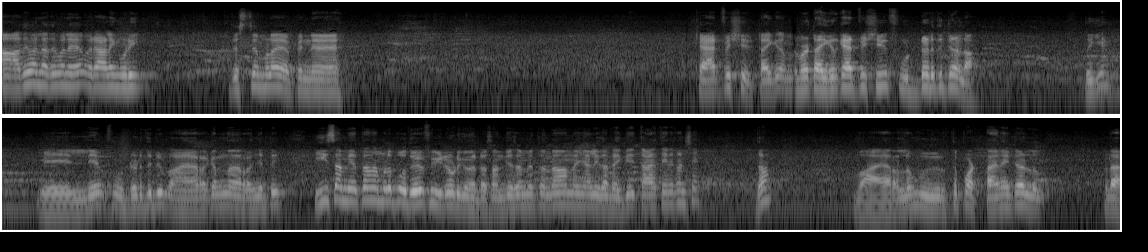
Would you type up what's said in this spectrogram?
ആ അതേപോലെ അതേപോലെ ഒരാളെയും കൂടി ജസ്റ്റ് നമ്മളെ പിന്നെ ക്യാറ്റ് ഫിഷ് ടൈഗർ നമ്മുടെ ടൈഗർ ക്യാറ്റ് ഫിഷ് ഫുഡ് എടുത്തിട്ട് വേണ്ട ഇതൊക്കെ വലിയ ഫുഡ് എടുത്തിട്ട് വയറൊക്കെ നിറഞ്ഞിട്ട് ഈ സമയത്താണ് നമ്മൾ പൊതുവേ ഫീഡ് കൊടുക്കുന്നത് കേട്ടോ. സന്ധ്യ സമയത്ത് എന്താ പറഞ്ഞു കഴിഞ്ഞാൽ ഇതാ ഇത് താഴത്തേനെ കാണിച്ചേ. ഇതാ. വയറെല്ലാം വീർത്ത് പൊട്ടാനായിട്ടേ ഉള്ളൂ. കേട്ടാ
